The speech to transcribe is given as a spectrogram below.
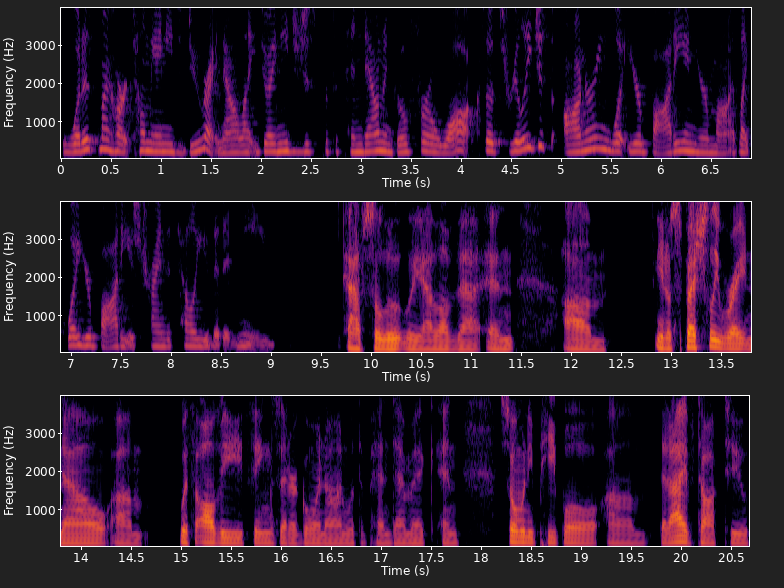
what does my heart tell me I need to do right now? Like, do I need to just put the pen down and go for a walk? So it's really just honoring what your body and your mind, like what your body is trying to tell you that it needs. Absolutely. I love that. And, um, you know, especially right now, um, with all the things that are going on with the pandemic and so many people um, that I've talked to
